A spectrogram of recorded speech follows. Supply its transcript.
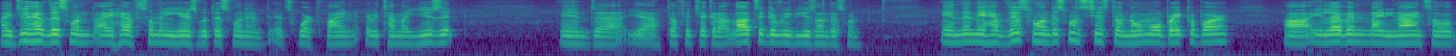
I do have this one. I have so many years with this one and it's worked fine every time I use it. And uh, yeah, definitely check it out. Lots of good reviews on this one. And then they have this one. This one's just a normal breaker bar. Uh, 11.99 so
